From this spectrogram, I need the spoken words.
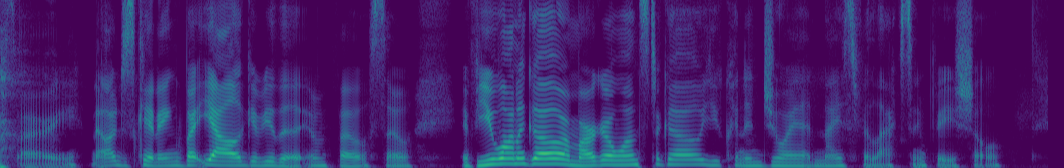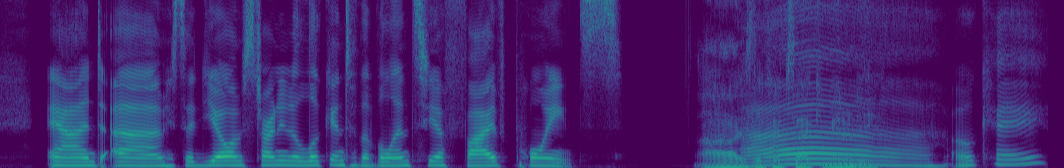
Sorry. no, I'm just kidding. But yeah, I'll give you the info. So if you want to go or Margot wants to go, you can enjoy a nice, relaxing facial. And um, he said, Yo, I'm starting to look into the Valencia five points. Ah, he's looking for that community. Ah, Okay.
